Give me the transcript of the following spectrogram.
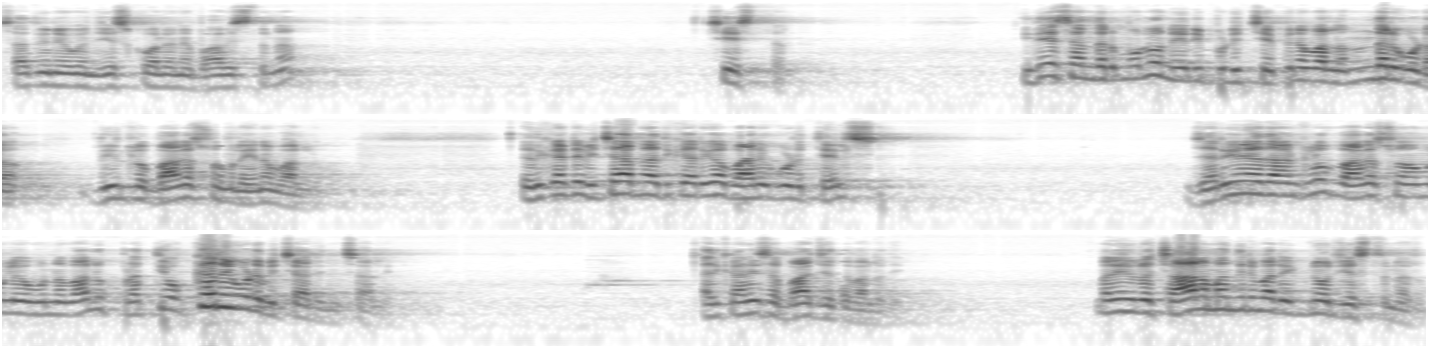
సద్వినియోగం చేసుకోవాలని భావిస్తున్నా. చేస్తాను ఇదే సందర్భంలో నేను ఇప్పుడు చెప్పిన వాళ్ళందరూ కూడా దీంట్లో భాగస్వాములైన వాళ్ళు. ఎందుకంటే విచారణ అధికారిగా వారికి కూడా తెలుసు. జరిగిన దాంట్లో భాగస్వాములుగా ఉన్న వాళ్ళు ప్రతి ఒక్కరిని కూడా విచారించాలి. అది కనీస బాధ్యత వాళ్ళది. మరి ఇందులో చాలామందిని వారు ఇగ్నోర్ చేస్తున్నారు.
